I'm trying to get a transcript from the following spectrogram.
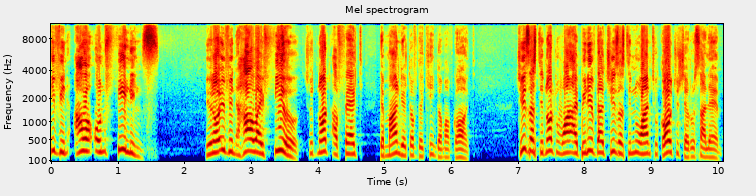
Even our own feelings, you know, even how I feel should not affect the mandate of the kingdom of God. Jesus did not want, I believe that Jesus didn't want to go to Jerusalem,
